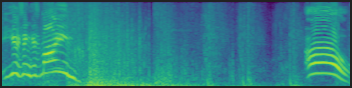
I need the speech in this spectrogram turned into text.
Using his mind! Oh!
